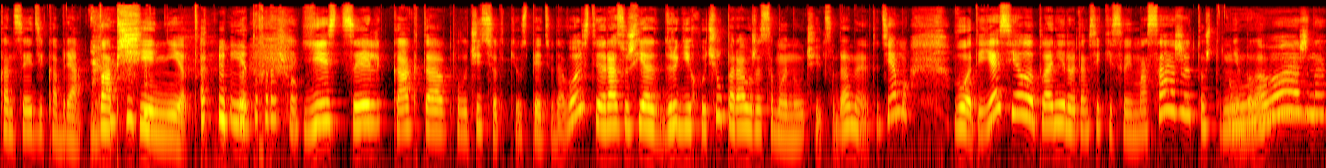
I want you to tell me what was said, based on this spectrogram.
конце декабря. Вообще нет. И это хорошо. Есть цель как-то получить все-таки успеть удовольствие. Раз уж я других учу, пора уже самой научиться, да, на эту тему. Вот, и я села планировать там всякие свои массажи, то, что мне было важно,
